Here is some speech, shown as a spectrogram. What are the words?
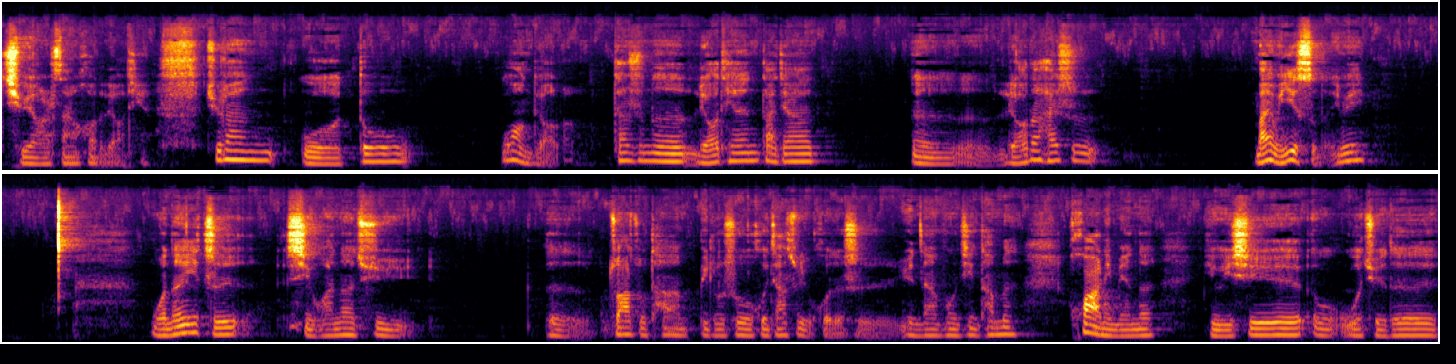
七月二十三号的聊天，居然我都忘掉了。但是呢，聊天大家嗯聊的还是蛮有意思的，因为我呢一直喜欢呢去。呃，抓住他，比如说回家之旅或者是云淡风轻，他们话里面呢有一些呃，我觉得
